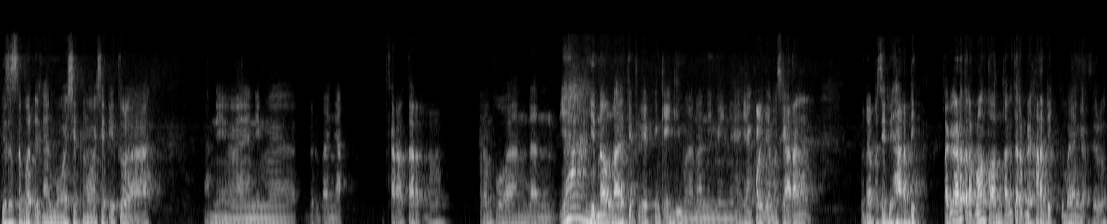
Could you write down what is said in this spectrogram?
bisa sebut dengan moesit moesit itulah anime-anime berbanyak karakter perempuan dan ya you know lah tipe-tipe kayak gimana animenya yang kalau zaman sekarang udah pasti dihardik tapi orang tetap nonton tapi tetap dihardik kebayang nggak sih lo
